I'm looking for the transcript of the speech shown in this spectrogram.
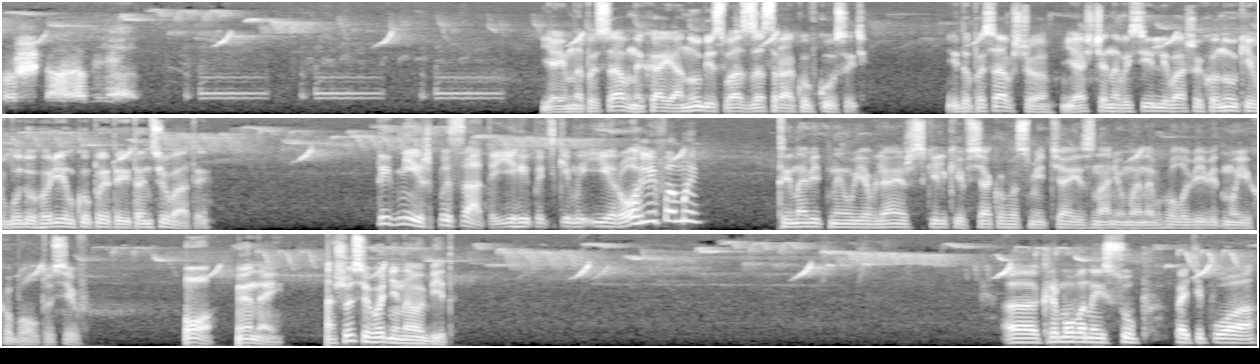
Поштара, блядь. Я їм написав, нехай Анубіс вас за сраку вкусить. І дописав, що я ще на весіллі ваших онуків буду горілку пити і танцювати. Ти вмієш писати єгипетськими іерогліфами? Ти навіть не уявляєш, скільки всякого сміття і знань у мене в голові від моїх оболтусів. О, Еней, а що сьогодні на обід? Е, кремований суп петіпуа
